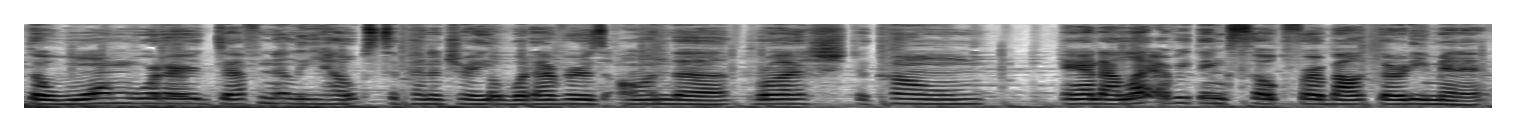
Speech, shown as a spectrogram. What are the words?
the warm water definitely helps to penetrate whatever is on the brush, the comb, and I let everything soak for about 30 minutes.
